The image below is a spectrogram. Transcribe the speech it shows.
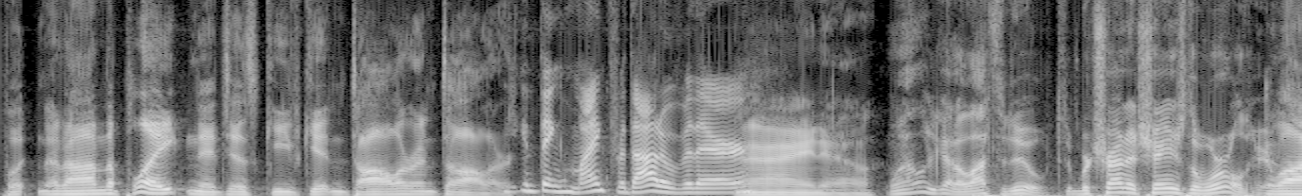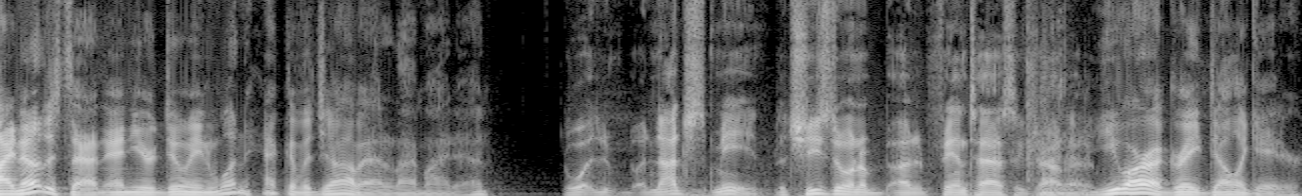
putting it on the plate, and it just keeps getting taller and taller. you can thank Mike for that over there. I know. Well, we got a lot to do. We're trying to change the world here. Well, I noticed that, and you're doing one heck of a job at it. I might add. What, not just me, but she's doing a, a fantastic job at it. You are a great delegator.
